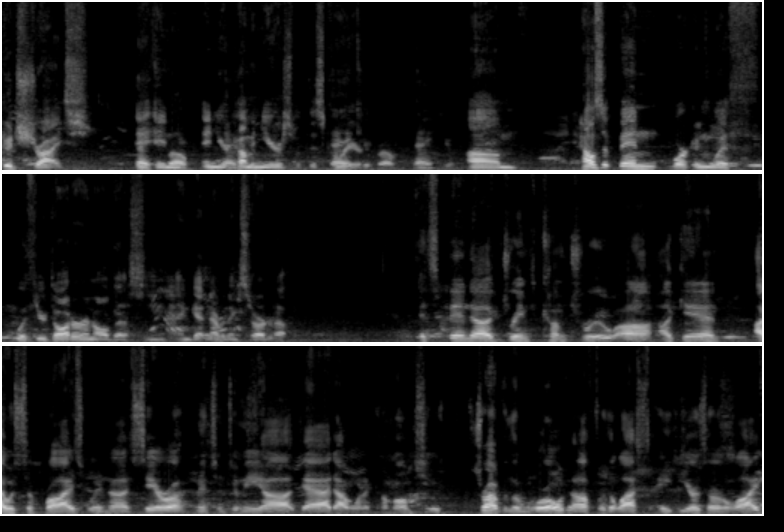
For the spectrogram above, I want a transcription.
good strides you, in bro. in your Thank coming years with this career. Thank you, bro. Thank you. Um, how's it been working with with your daughter and all this and, and getting everything started up? It's been a dream come true. Uh, again, I was surprised when uh, Sarah mentioned to me, uh, "Dad, I want to come home." She was traveling the world uh, for the last eight years of her life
